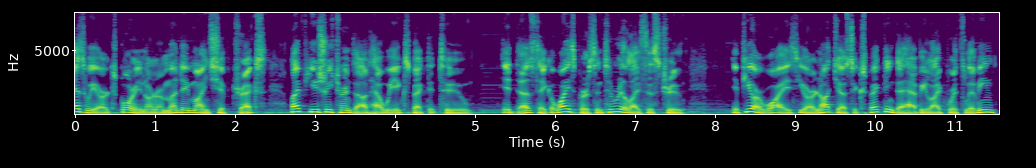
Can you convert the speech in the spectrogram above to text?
As we are exploring on our Monday Mind Shift treks, life usually turns out how we expect it to. It does take a wise person to realize this truth if you are wise, you are not just expecting to have a life worth living,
